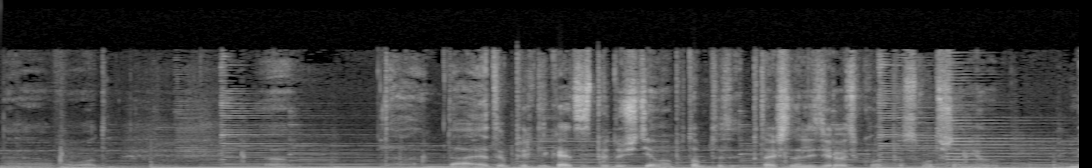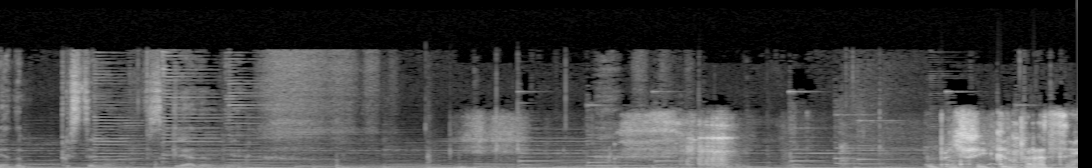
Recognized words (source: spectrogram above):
А, вот. А, да, да, это перекликается с предыдущей темой, а потом ты пытаешься анализировать код, посмотришь на него методом пристального взглядывания. большие корпорации.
